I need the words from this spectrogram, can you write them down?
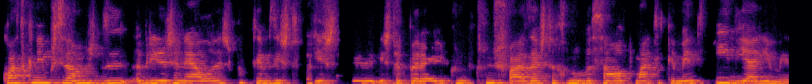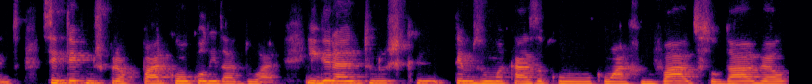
quase que nem precisamos de abrir as janelas porque temos este, este, este aparelho que, que, nos faz esta renovação automaticamente e diariamente, sem ter que nos preocupar com a qualidade do ar. E garanto-nos que temos uma casa com, com ar renovado, saudável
